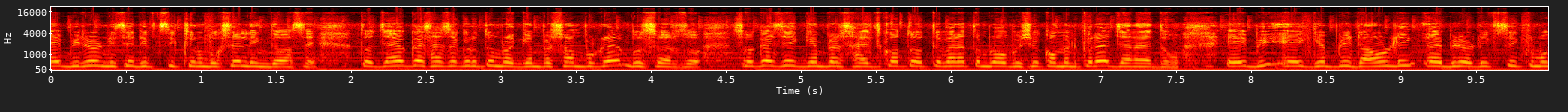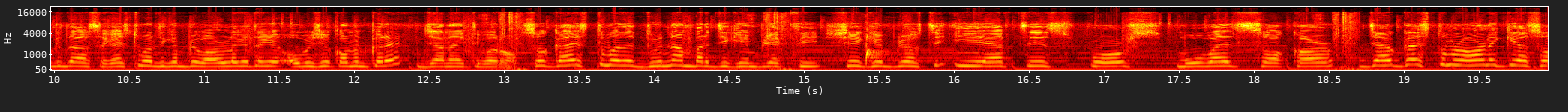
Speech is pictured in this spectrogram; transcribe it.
এই ভিডিওর নিচে ডিসক্রিপশন বক্সে লিঙ্ক দেওয়া আছে। তো যাই হোক আশা করি তোমরা গেমটা সম্পর্কে বুঝতে পারছ। সো গাইস এই গেমটার সাইজ কত হতে পারে তোমরা অবশ্যই কমেন্ট করে জানিয়ে দেবো। এই এই গেমটি ডাউনলোড লিঙ্ক এই ভিডিও ডিসক্রিপশন দেওয়া আছে। গাইস তোমার গেমটি ভালো লাগে থাকে, অবশ্যই কমেন্ট করে জানাইতে পারো। সো গাইস তোমাদের দুই নাম্বার যে গেমটি রাখছি সেই গেমটি হচ্ছে ইএফসি স্পোর্টস মোবাইল সকার যাই হোক গাইস তোমরা অনেকে আছো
